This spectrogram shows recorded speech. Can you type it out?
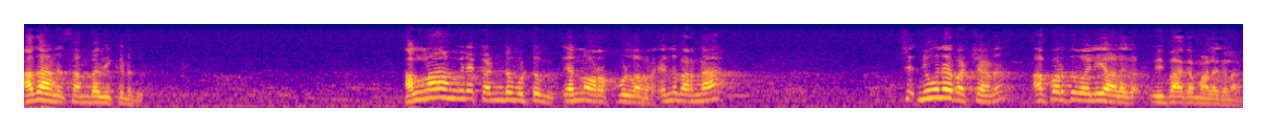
അതാണ് സംഭവിക്കുന്നത്. അള്ളാഹുവിനെ കണ്ടുമുട്ടും എന്ന് ഉറപ്പുള്ളവർ എന്ന് പറഞ്ഞാൽ ന്യൂനപക്ഷാണ് അപ്പുറത്ത് വലിയ ആളുകൾ വിഭാഗം ആളുകളാണ്.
